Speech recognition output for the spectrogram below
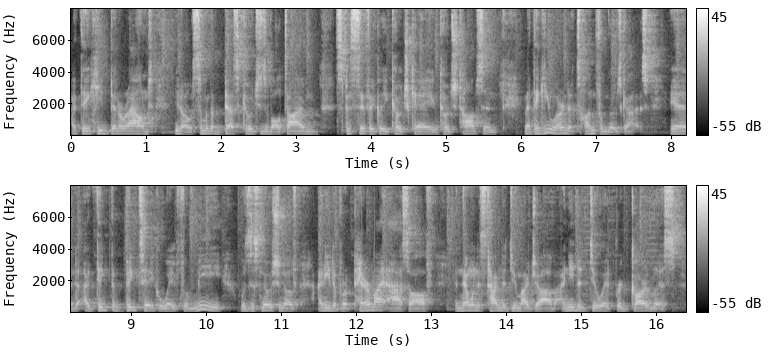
I think he'd been around, you know, some of the best coaches of all time, specifically Coach K and Coach Thompson. And I think he learned a ton from those guys. And I think the big takeaway for me was this notion of I need to prepare my ass off. And then when it's time to do my job, I need to do it regardless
